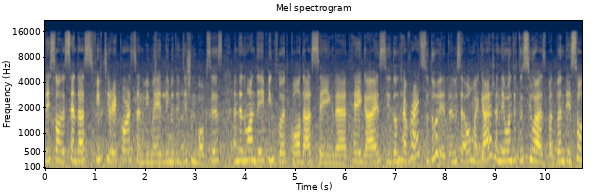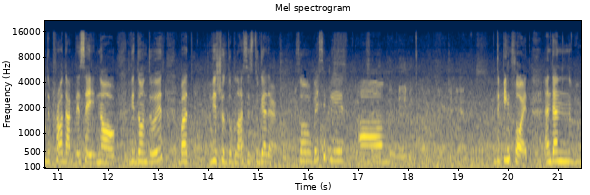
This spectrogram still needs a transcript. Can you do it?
they sent us 50 records and we made limited edition boxes. And then one day Pink Floyd called us saying that, hey guys, you don't have rights to do it. And we said, oh my gosh, and they wanted to sue us. But when they saw the product, they say, no, we don't do it, but we should do glasses together. So basically, um, the Pink Floyd. And then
